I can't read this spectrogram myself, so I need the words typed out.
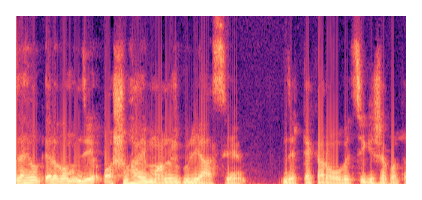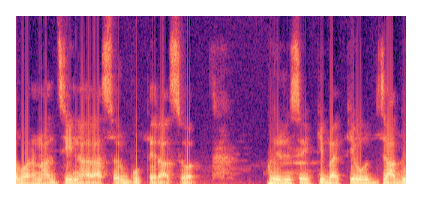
যাই হোক, এরকম যে অসহায় মানুষগুলি আছে, যে টাকার অভাবে চিকিৎসা করতে পারে না জিনার আসর ভূতের আসর হয়ে রয়েছে, কিংবা কেউ জাদু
